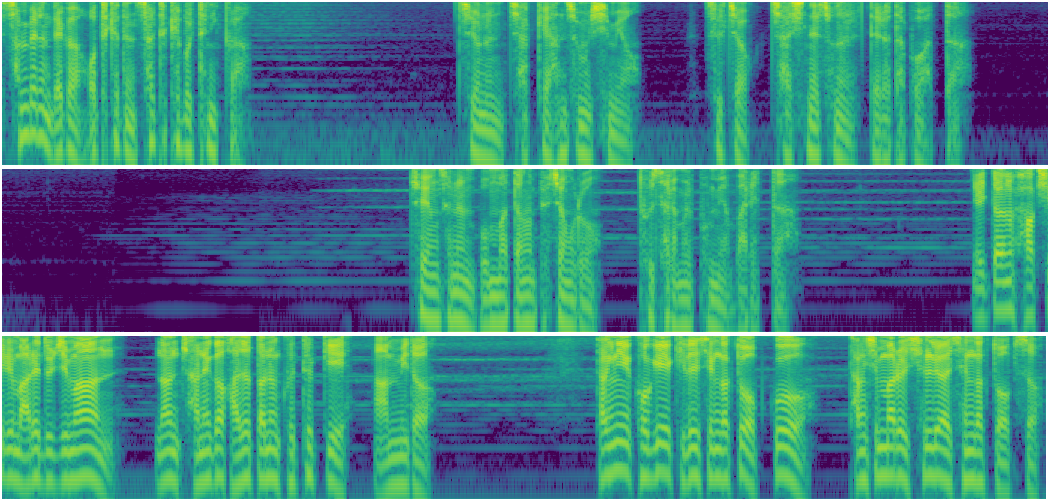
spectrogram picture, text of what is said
선배는 내가 어떻게든 설득해 볼 테니까. 지우는 작게 한숨을 쉬며 슬쩍 자신의 손을 내려다보았다. 최 형사는 못마땅한 표정으로 두 사람을 보며 말했다. 일단 확실히 말해두지만 난 자네가 가졌다는 그 특기 안 믿어. 당연히 거기에 기댈 생각도 없고 당신 말을 신뢰할 생각도 없어.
